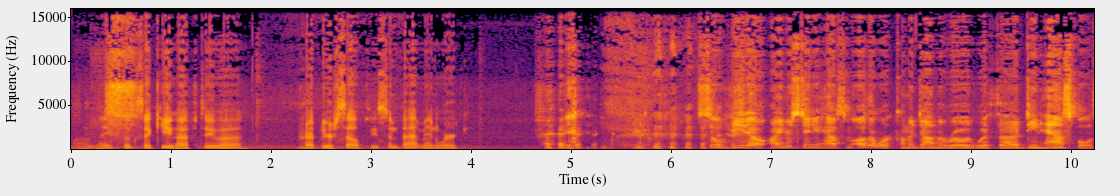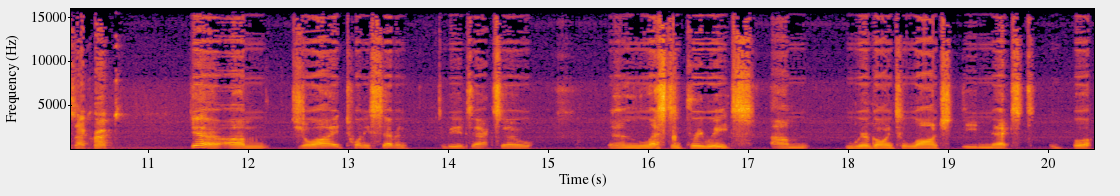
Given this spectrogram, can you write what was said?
Well, nice. Looks like you have to uh, prep yourself, do some Batman work. so Vito, I understand you have some other work coming down the road with uh, Dean Haspiel. Is that correct? Yeah, um, July 27th to be exact. So in less than three weeks, um, we're going to launch the next book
